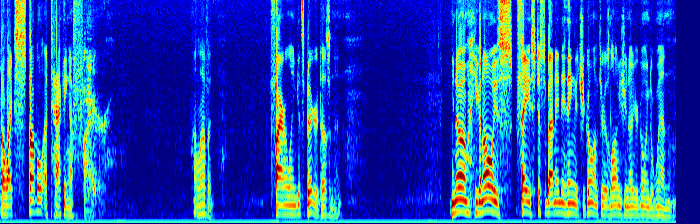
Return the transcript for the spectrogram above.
are like stubble attacking a fire. I love it. Fire only gets bigger, doesn't it? You know, you can always face just about anything that you're going through as long as you know you're going to win.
